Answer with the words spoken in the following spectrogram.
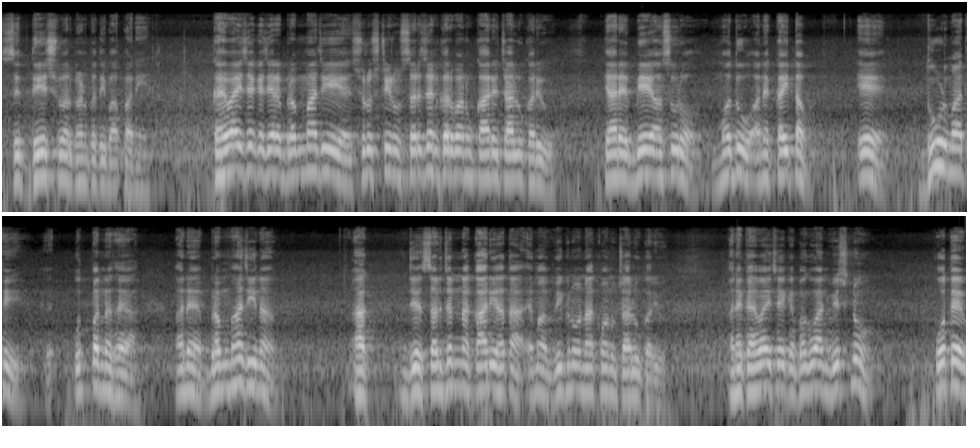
સિદ્ધેશ્વર ગણપતિ બાપાની. કહેવાય છે કે જ્યારે બ્રહ્માજીએ સૃષ્ટિનું સર્જન કરવાનું કાર્ય ચાલુ કર્યું, ત્યારે બે અસુરો, મધુ અને કૈતબ, એ ધૂળમાંથી ઉત્પન્ન થયા અને બ્રહ્માજીના આ જે સર્જનના કાર્ય હતા, એમાં વિઘ્નો નાખવાનું ચાલુ કર્યું. અને કહેવાય છે કે ભગવાન વિષ્ણુ પોતે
